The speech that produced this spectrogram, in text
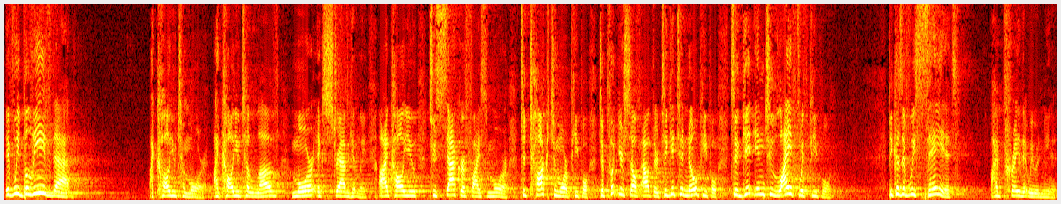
if we believe that, I call you to more. I call you to love more extravagantly. I call you to sacrifice more, to talk to more people, to put yourself out there, to get to know people, to get into life with people. Because if we say it, I pray that we would mean it.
